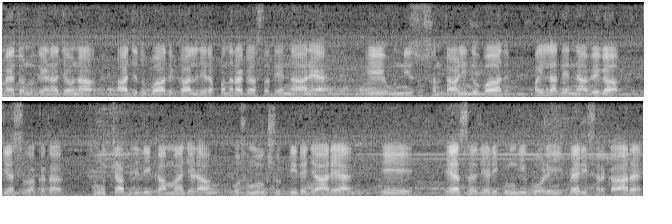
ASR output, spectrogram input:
ਮੈਂ ਤੁਹਾਨੂੰ ਦੇਣਾ ਚਾਹੁੰਦਾ ਅੱਜ ਤੋਂ ਬਾਅਦ ਕੱਲ ਜਿਹੜਾ 15 ਅਗਸਤ ਦਾ ਦਿਨ ਆ ਰਿਹਾ ਹੈ, ਇਹ 1947 ਤੋਂ ਬਾਅਦ ਪਹਿਲਾ ਦਿਨ ਆਵੇਗਾ ਜਿਸ ਵਕਤ ਸਮੁੱਚਾ ਬਿਜਲੀ ਕੰਮ ਹੈ ਜਿਹੜਾ ਉਹ ਸਮੂਹਕ ਛੁੱਟੀ ਤੇ ਜਾ ਰਿਹਾ ਇਹ ਇਸ ਜਿਹੜੀ ਗੁੰਗੀ ਬੋਲੀ ਬਹਿਰੀ ਸਰਕਾਰ ਹੈ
